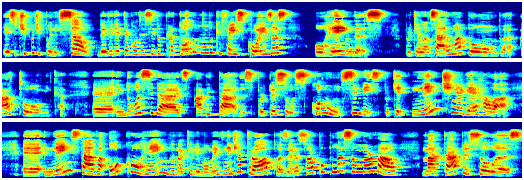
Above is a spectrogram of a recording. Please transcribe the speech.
Esse tipo de punição deveria ter acontecido para todo mundo que fez coisas horrendas, porque lançaram uma bomba atômica é, em duas cidades habitadas por pessoas comuns, civis, porque nem tinha guerra lá é, nem estava ocorrendo naquele momento, nem tinha tropas, era só a população normal. Matar pessoas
